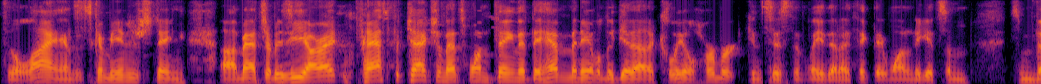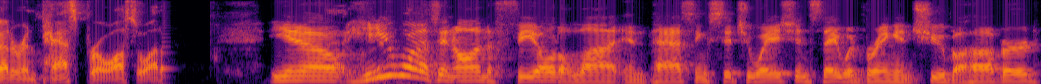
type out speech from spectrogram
to the Lions. It's going to be an interesting uh, matchup. Is he all right in pass protection? That's one thing that they haven't been able to get out of Khalil Herbert consistently. That I think they wanted to get some some veteran pass pro also out of. You know, he wasn't on the field a lot in passing situations. They would bring in Chuba Hubbard.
